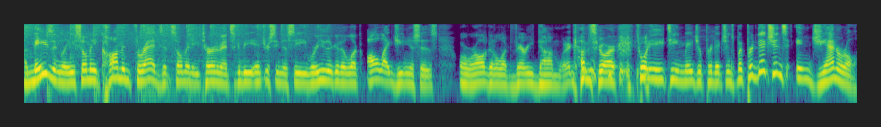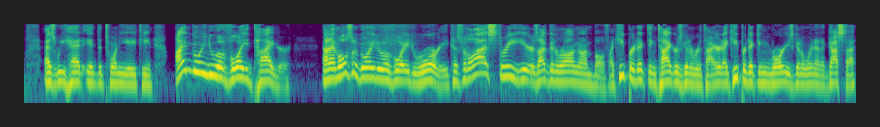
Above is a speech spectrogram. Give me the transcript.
amazingly, so many common threads at so many tournaments. It's going to be interesting to see. We're either going to look all like geniuses or we're all going to look very dumb when it comes to our 2018 major predictions. But predictions in general as we head into 2018. I'm going to avoid Tiger. And I'm also going to avoid Rory because for the last three years, I've been wrong on both. I keep predicting Tiger's going to retire, and I keep predicting Rory's going to win at Augusta.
